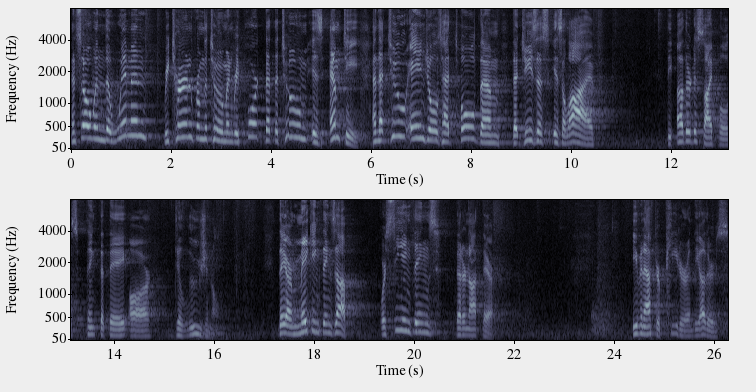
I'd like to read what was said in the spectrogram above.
And so when the women return from the tomb and report that the tomb is empty and that two angels had told them that Jesus is alive, the other disciples think that they are delusional. They are making things up or seeing things that are not there even after Peter and the others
